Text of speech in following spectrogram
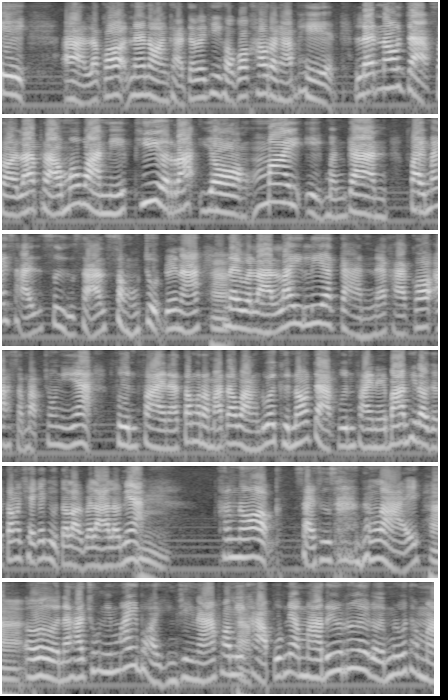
อีกอ่าแล้วก็แน่นอนค่ะ เจ้าหน้าที่เขาก็เข้าระงับเหตุ และนอกจากซอยลาดพร้าวเมื่อวานนี้ที่ระยองไหม้อีกเหมือนกัน ไฟไหม้สายสื่อสาร 2 จุดด้วยนะฮะในเวลาไล่เลี่ยกันนะคะ ก็อะสำหรับช่วงนี้เนี่ยฟืนไฟนะต้องระมัดระวังด้วยคือนอกจากฟืนไฟในบ้านที่เราจะต้องเช็คกันอยู่ตลอดเวลาแล้วเนี่ยอืม ข้างนอกสายสื่อสารทั้งหลายฮะเออนะคะ ช่วงนี้ไหม่บ่อยจริง ๆ นะ พอมีครับข่าวปุ๊บเนี่ยมาเรื่อยๆ เลยไม่รู้ทำไม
